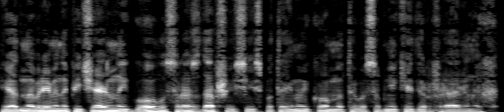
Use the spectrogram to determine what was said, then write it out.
и одновременно печальный голос, раздавшийся из потайной комнаты в особняке Державиных.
